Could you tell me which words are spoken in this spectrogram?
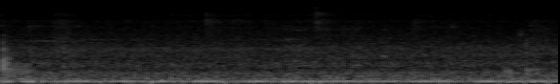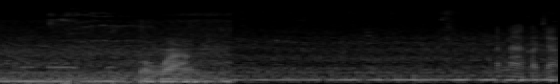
ปังก็จะว่างๆางหน้าก็จะ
